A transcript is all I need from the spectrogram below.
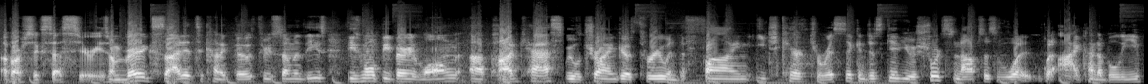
of our success series. I'm very excited to kind of go through some of these. These won't be very long uh, podcasts. We will try and go through and define each characteristic and just give you a short synopsis of what, what I kind of believe,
